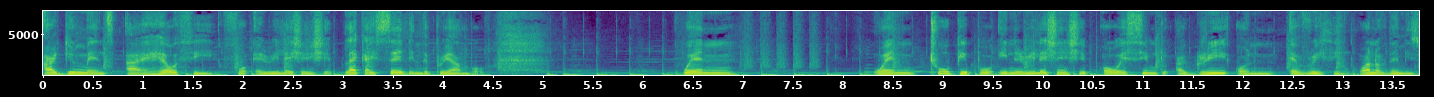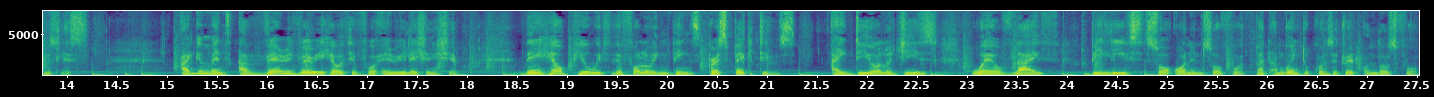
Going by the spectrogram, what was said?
Arguments are healthy for a relationship. Like I said in the preamble, when when two people in a relationship always seem to agree on everything, one of them is useless. Arguments are very, very healthy for a relationship. They help you with the following things perspectives, ideologies, way of life, beliefs, so on and so forth. But I'm going to concentrate on those four.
